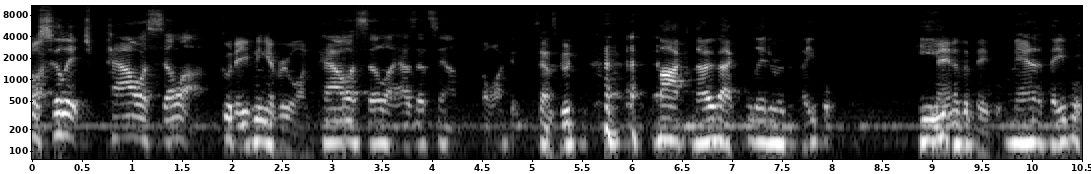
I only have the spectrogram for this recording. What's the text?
Michael right. Silich, power seller. Good evening, everyone. Power seller. How's that sound? I like it. Sounds good. Mark Novak, leader of the people. He, Man of the people. man of the people.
